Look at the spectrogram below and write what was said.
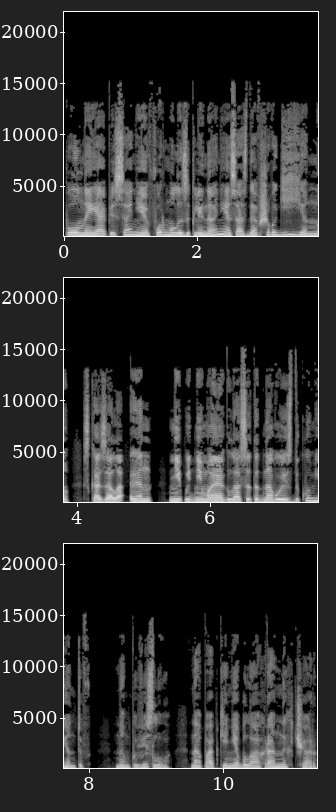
полное описание формулы заклинания, создавшего гиенну», — сказала Энн, не поднимая глаз от одного из документов. «Нам повезло. На папке не было охранных чар,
